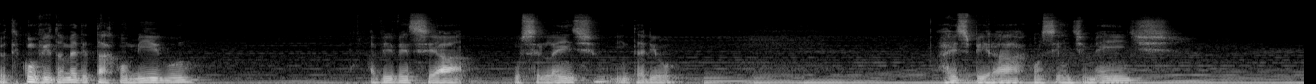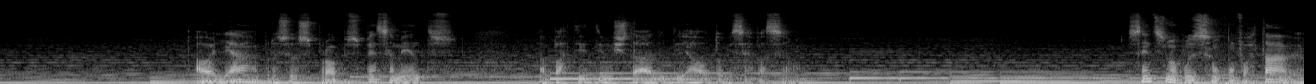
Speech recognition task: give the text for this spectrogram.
Eu te convido a meditar comigo, a vivenciar o silêncio interior, a respirar conscientemente, a olhar para os seus próprios pensamentos a partir de um estado de auto-observação. Sente-se numa posição confortável,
